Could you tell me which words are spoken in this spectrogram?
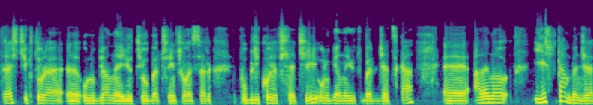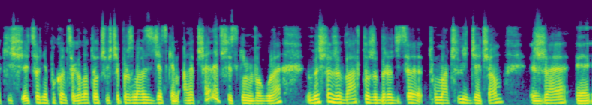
treści, które y, ulubiony youtuber czy influencer publikuje w sieci, ulubiony youtuber dziecka, y, ale no jeśli tam będzie jakieś coś niepokojącego, no to oczywiście porozmawiać z dzieckiem, ale przede wszystkim w ogóle myślę, że warto, żeby rodzice tłumaczyli dzieciom, że y,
